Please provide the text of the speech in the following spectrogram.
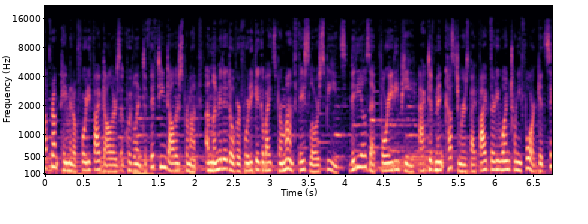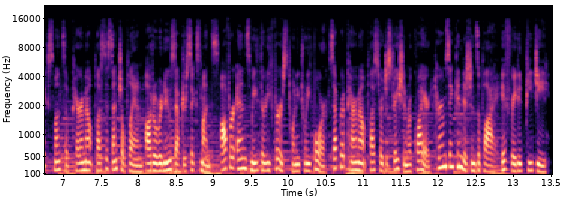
Upfront payment of $45 equivalent to $15 per month. Unlimited over 40 gigabytes per month. Face lower speeds. Videos at 480p. Active Mint customers by 531.24 get six months of Paramount Plus Essential Plan. Auto renews after six months. Offer ends May 31st, 2024. Separate Paramount Plus registration required. Terms and conditions apply if rated PG.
